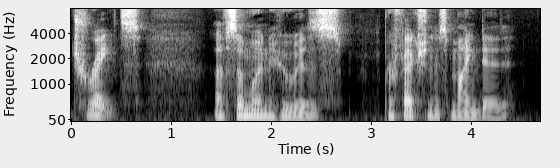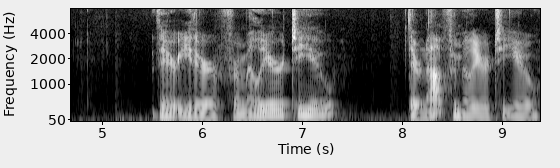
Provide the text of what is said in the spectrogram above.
traits of someone who is perfectionist minded, they're either familiar to you, they're not familiar to you,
